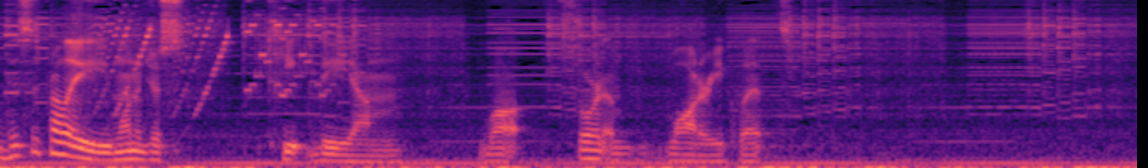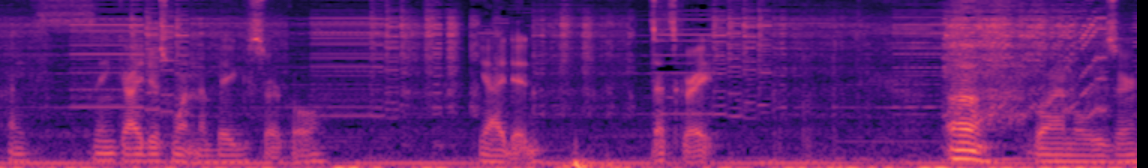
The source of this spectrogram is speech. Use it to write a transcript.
This is probably you want to just keep the um, well, Sword of Water equipped. I think I just went in a big circle. Yeah, I did. That's great. Ugh, boy, I'm a loser.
